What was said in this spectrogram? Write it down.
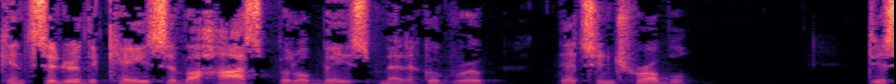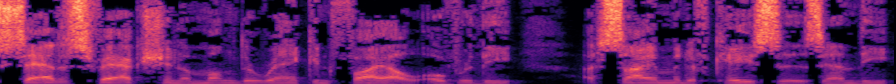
Consider the case of a hospital based medical group that's in trouble. Dissatisfaction among the rank and file over the assignment of cases and the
